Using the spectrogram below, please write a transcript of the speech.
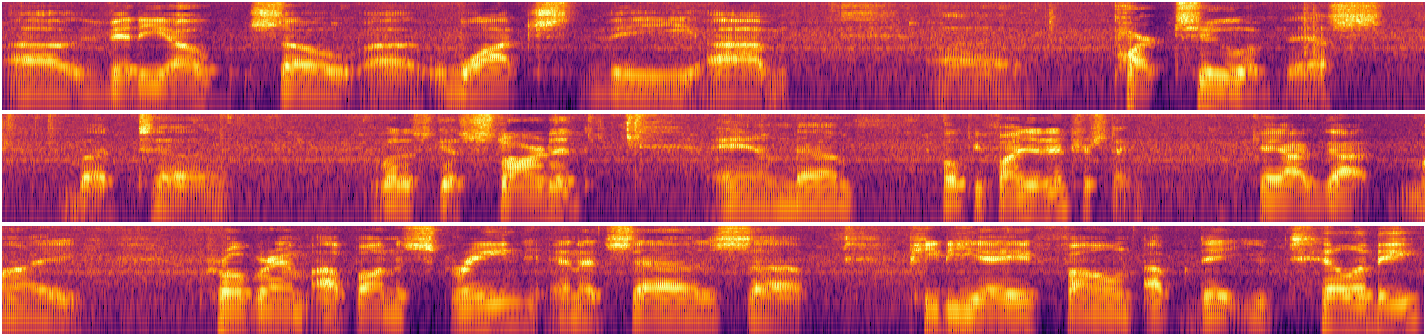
uh, video, so uh, watch the um, uh, part two of this. But uh, let us get started, and um, hope you find it interesting. Okay, I've got my program up on the screen, and it says uh, PDA Phone Update Utility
